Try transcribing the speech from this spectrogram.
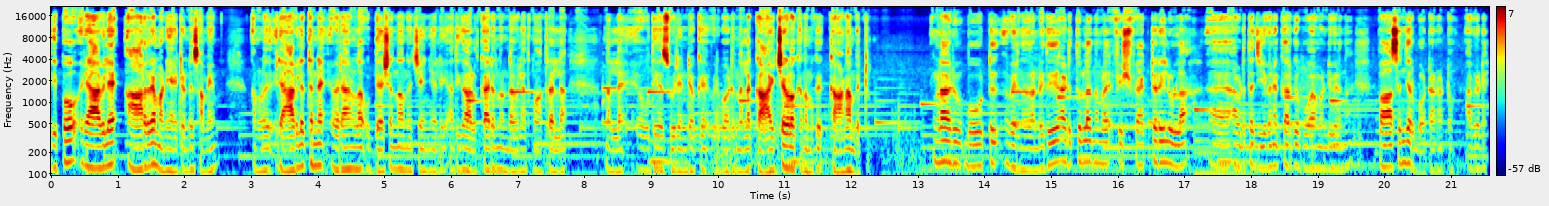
ഇതിപ്പോൾ രാവിലെ ആറര മണിയായിട്ടുണ്ട് സമയം. നമ്മൾ രാവിലെ തന്നെ വരാനുള്ള ഉദ്ദേശം എന്താണെന്ന് വെച്ച് കഴിഞ്ഞാൽ അധികം ആൾക്കാരൊന്നും ഉണ്ടാവില്ല. അത് മാത്രമല്ല നല്ല ഉദയ സൂര്യന്റെ ഒക്കെ ഒരുപാട് നല്ല കാഴ്ചകളൊക്കെ നമുക്ക് കാണാൻ പറ്റും. നിങ്ങളാ ഒരു ബോട്ട് വരുന്നത് കണ്ടു. ഇത് അടുത്തുള്ള നമ്മളെ ഫിഷ് ഫാക്ടറിയിലുള്ള അവിടുത്തെ ജീവനക്കാർക്ക് പോകാൻ വേണ്ടി വരുന്ന പാസഞ്ചർ ബോട്ടാണ് കേട്ടോ അവരുടെ.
